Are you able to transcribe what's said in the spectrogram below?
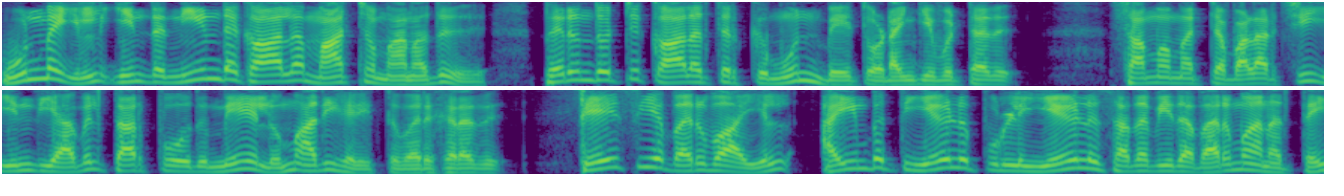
உண்மையில் இந்த நீண்ட கால மாற்றமானது பெருந்தொற்று காலத்திற்கு முன்பே தொடங்கிவிட்டது. சமமற்ற வளர்ச்சி இந்தியாவில் தற்போது மேலும் அதிகரித்து வருகிறது. தேசிய வருவாயில் ஐம்பத்தி ஏழு புள்ளி ஏழு சதவீத வருமானத்தை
